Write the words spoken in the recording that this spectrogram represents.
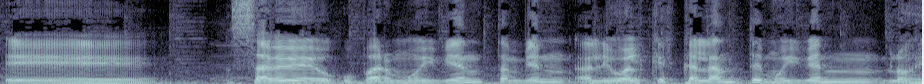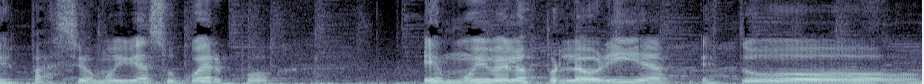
eh, sabe ocupar muy bien también, al igual que Escalante, muy bien los espacios, muy bien su cuerpo. Es muy veloz por la orilla, estuvo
